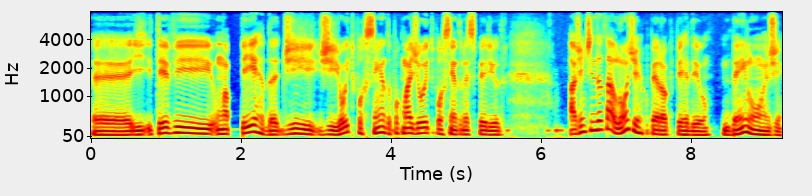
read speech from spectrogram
É, e, e, teve uma perda de, de 8%, um pouco mais de 8% nesse período. A gente ainda está longe de recuperar o que perdeu, bem longe.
